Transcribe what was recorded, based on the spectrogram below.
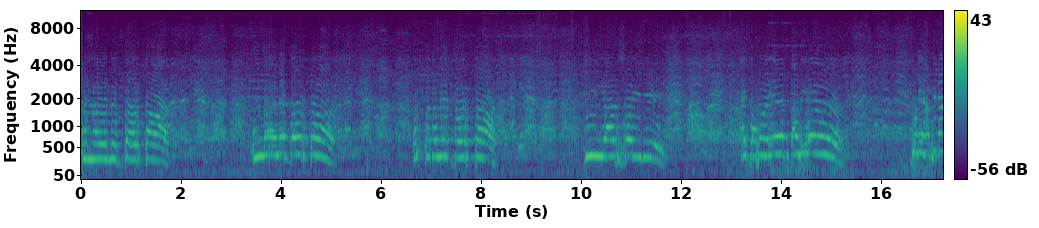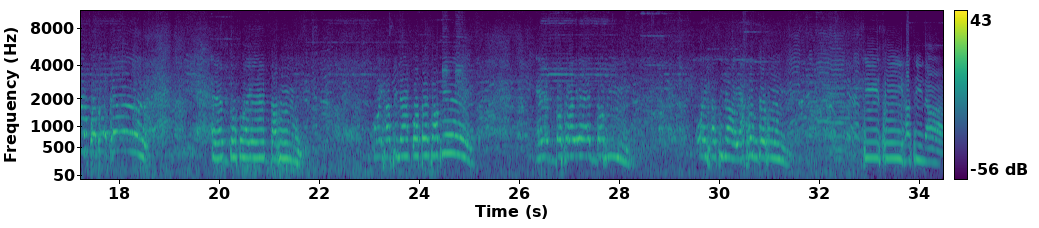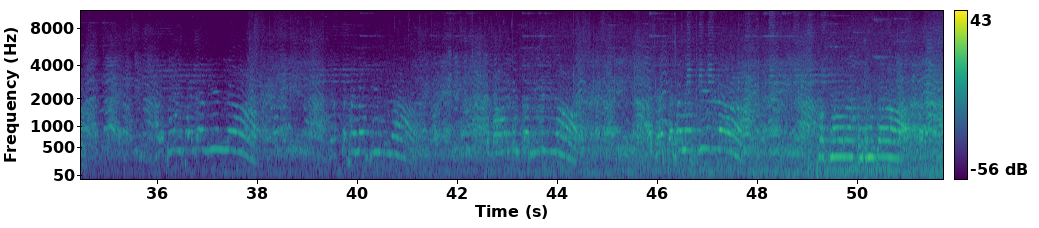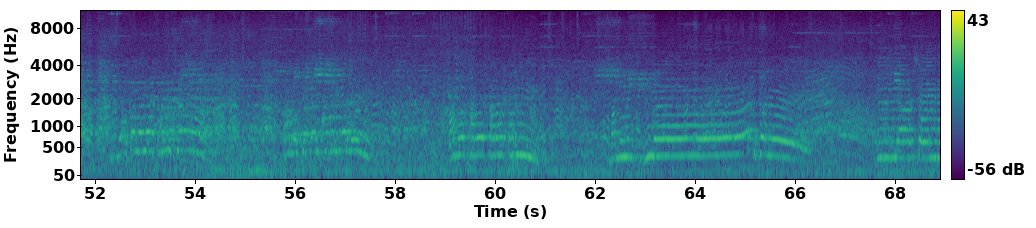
উন্নয়নের দরকার উন্নয়নের দরকার উৎপাদনের দরকার বিআর সৈনিক। এই বাবা, এক দাবি শুনে হাসিনার পদাতে এক দফা এক দাবি। ওই হাসিনা, কবে যাবে? এক দফা এক দাবি। ওই হাসিনা এখন যাবি সি C Hasina Fatmala Kubuta Nabalaya Baruja Baruja dari Amerika Bangla ছাড়ো তাড়াতাড়ি। মানুষ ঝুলে সৈন্য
